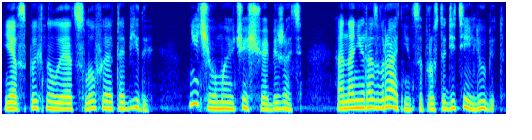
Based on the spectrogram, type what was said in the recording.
Я вспыхнула и от слов, и от обиды. Нечего мою чащу обижать. Она не развратница, просто детей любит.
